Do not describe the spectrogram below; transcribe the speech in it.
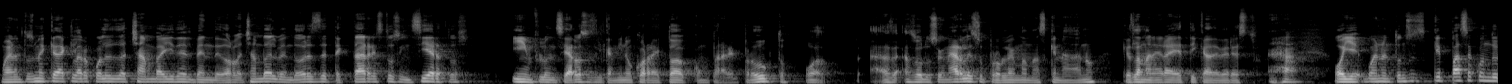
Bueno, entonces me queda claro cuál es la chamba ahí del vendedor. La chamba del vendedor es detectar estos inciertos e influenciarlos hacia el camino correcto a comprar el producto o a, solucionarle su problema más que nada, ¿no? Que es la manera ética de ver esto. Ajá. Oye, bueno, entonces, ¿qué pasa cuando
